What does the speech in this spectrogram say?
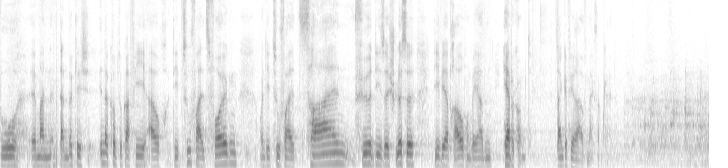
wo äh, man dann wirklich in der Kryptographie auch die Zufallsfolgen und die Zufallszahlen für diese Schlüssel, die wir brauchen werden, herbekommt. Danke für Ihre Aufmerksamkeit.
